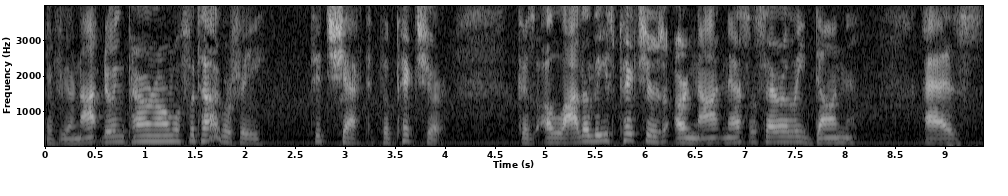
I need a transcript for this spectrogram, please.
if you're not doing paranormal photography, to check the picture because a lot of these pictures are not necessarily done as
